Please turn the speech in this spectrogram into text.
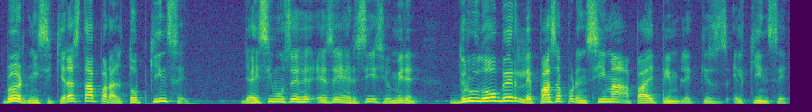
Bro, ni siquiera está para el top 15. Ya hicimos ese, ejercicio. Miren, Drew Dober le pasa por encima a Pai Pimblet, que es el 15.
